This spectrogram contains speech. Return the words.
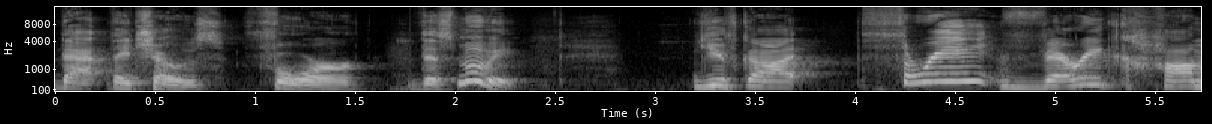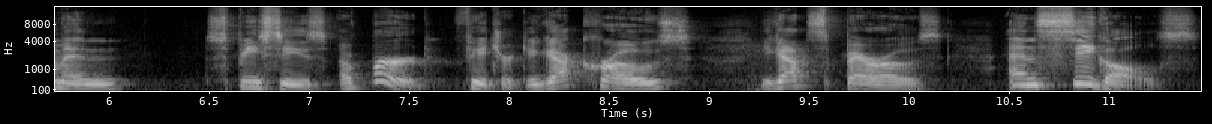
that they chose for this movie. You've got three very common species of bird featured. You got crows, you got sparrows, and seagulls.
